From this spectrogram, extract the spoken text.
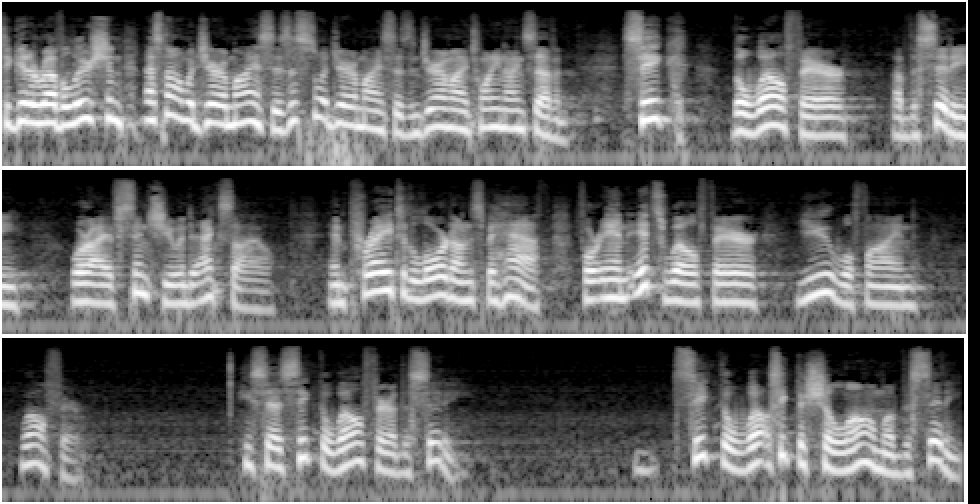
to get a revolution. That's not what Jeremiah says. This is what Jeremiah says in Jeremiah 29 7. Seek the welfare of the city where I have sent you into exile, and pray to the Lord on its behalf, for in its welfare you will find welfare. He says, Seek the welfare of the city. Seek the, well, seek the shalom of the city.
